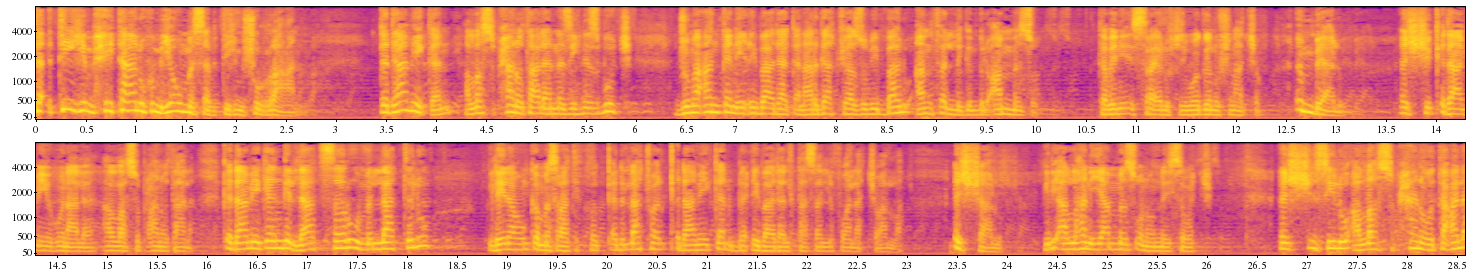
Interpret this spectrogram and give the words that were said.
تأتيهم حيتانهم يوم سبتهم شرعا ቅዳሜ ቀን አላህ سبحانه وتعالى እነዚህን ህዝቦች ጁምዓን ቀን የዒባዳ ቀን አርጋችሁ ያዙ ቢባሉ አንፈልግም ብለው አመፁ። ከበኒ እስራኤሎች ወገኖች ናቸው። እምቢ ያሉ እሺ ቅዳሜ ይሁን አለ አላህ سبحانه وتعالى። ቅዳሜ ቀን ግን ላትሰሩ ምን ላትሉ ሌላውን ቀን መስራት ይፈቀድላችኋል። ቅዳሜ ቀን በዒባዳ ልታሳልፉ አላቸው አላህ። እሺ አሉ። እንግዲህ አላህን እያመፁ ነው እነዚህ ሰዎች። እሺ ሲሉ አላህ ስብሓን ወተዓላ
